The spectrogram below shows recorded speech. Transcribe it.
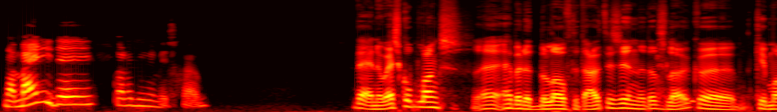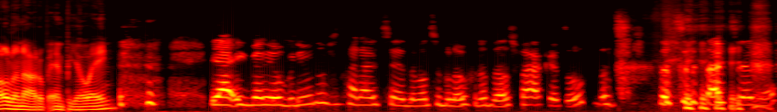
naar mijn idee kan het niet meer misgaan. De NOS komt langs. Uh, hebben het beloofd het uit te zenden. Dat is leuk. Uh, Kim Molenaar op NPO 1. ja, ik ben heel benieuwd of ze het gaan uitzenden. Want ze beloven dat wel eens vaker, toch? Dat, dat ze het uitzenden.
